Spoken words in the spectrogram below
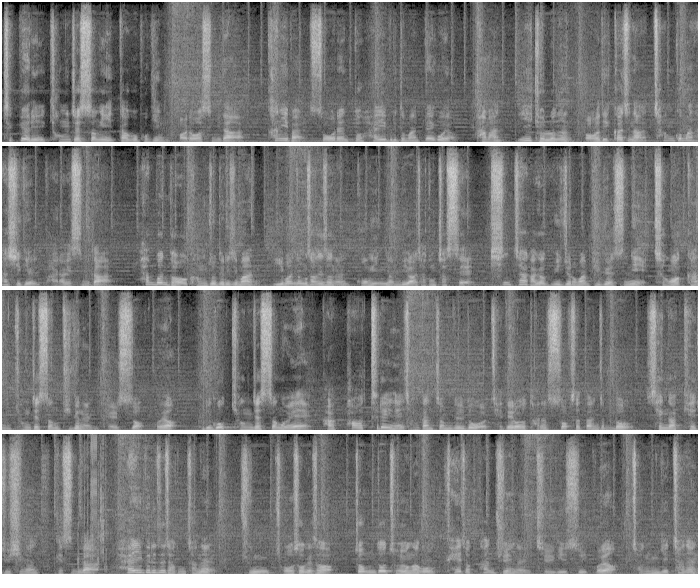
특별히 경제성이 있다고 보긴 어려웠습니다. 카니발, 소렌토 하이브리드만 빼고요. 다만 이 결론은 어디까지나 참고만 하시길 바라겠습니다. 한 번 더 강조드리지만 이번 영상에서는 공인 연비와 자동차세, 신차 가격 위주로만 비교했으니 정확한 경제성 비교는 될 수 없고요. 그리고 경제성 외에 각 파워트레인의 장단점들도 제대로 다룰 수 없었다는 점도 생각해 주시면 좋겠습니다. 하이브리드 자동차는 중저속에서 좀 더 조용하고 쾌적한 주행을 즐길 수 있고요. 전기차는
